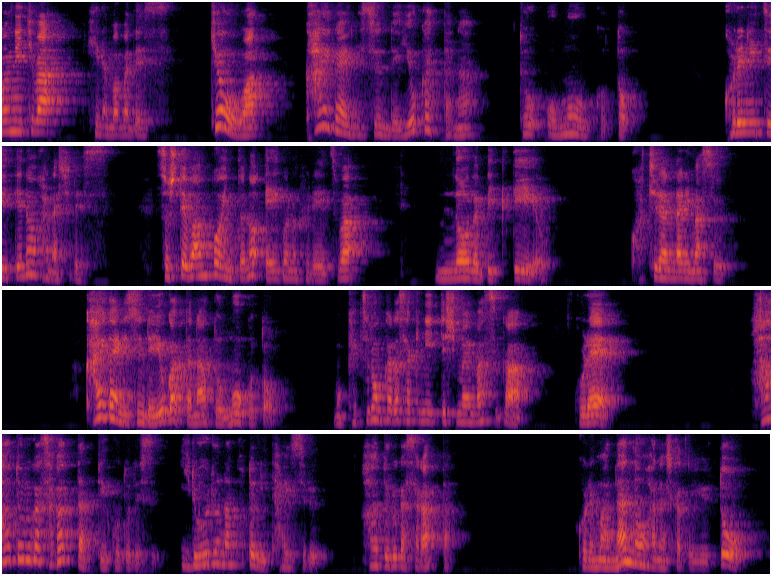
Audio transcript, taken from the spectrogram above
こんにちは、ひなままです。今日は海外に住んでよかったなと思うこと。これについてのお話です。そしてワンポイントの英語のフレーズは not a big deal こちらになります。海外に住んでよかったなと思うこと。もう結論から先に言ってしまいますが、これ、ハードルが下がったっていうことです。いろいろなことに対するハードルが下がった。これまあ何のお話かというと、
